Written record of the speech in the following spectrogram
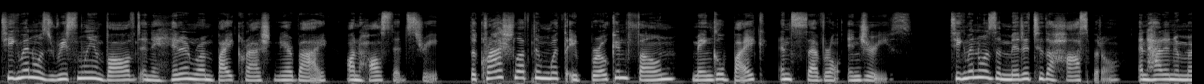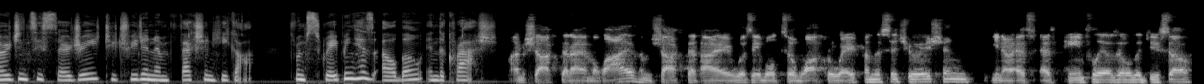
Tiegman was recently involved in a hit and run bike crash nearby on Halsted Street. The crash left him with a broken phone, mangled bike, and several injuries. Tiegman was admitted to the hospital and had an emergency surgery to treat an infection he got from scraping his elbow in the crash. I'm shocked that I am alive. I'm shocked that I was able to walk away from the situation, you know, as, as painfully as I was able to do so.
